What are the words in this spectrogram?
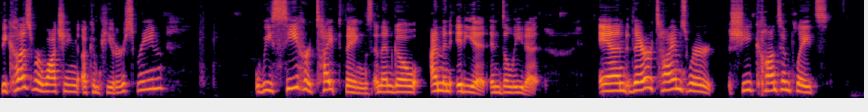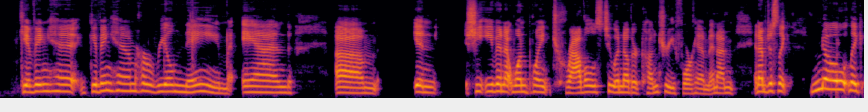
because we're watching a computer screen, we see her type things and then go, I'm an idiot, and delete it. And there are times where she contemplates giving him giving him her real name and um in she even at one point travels to another country for him and i'm and i'm just like no like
